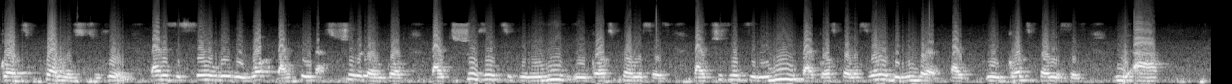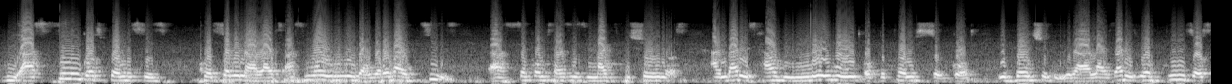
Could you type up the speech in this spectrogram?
God's promise to him. That is the same way we walk by faith as children of God, by choosing to believe in God's promises, by choosing to live by God's promises. When we believe that by, in God's promises, we are we are seeing God's promises concerning our lives as more real than whatever it is our circumstances might be showing us. And that is how we lay hold of the promises of God eventually in our lives. That is what brings us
